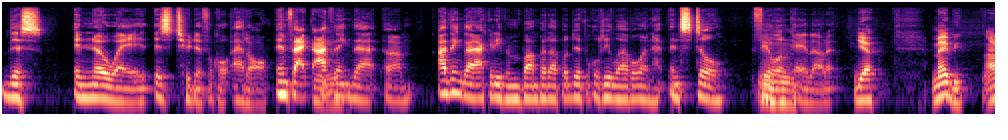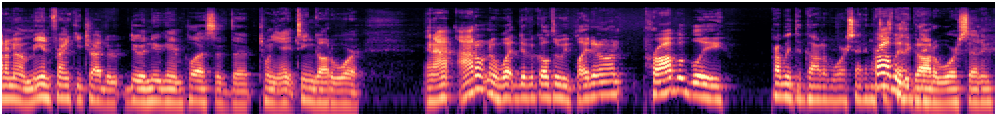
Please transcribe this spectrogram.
This in no way is too difficult at all. In fact, I think that um, I think that I could even bump it up a difficulty level and and still feel okay about it. Yeah, maybe. I don't know. Me and Frankie tried to do a new game plus of the 2018 God of War, and I, I don't know what difficulty we played it on. Probably Probably the God of War setting. Which probably is the God of War setting.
